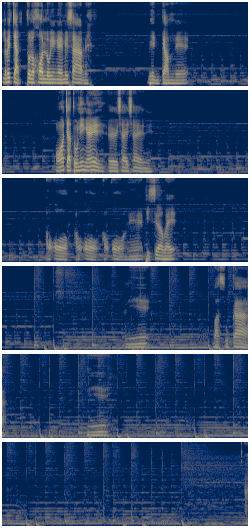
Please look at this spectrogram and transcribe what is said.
แล้วไปจัดตัวละครลงยังไงไม่ทราบเนี่ยเวรกรรมเนี่ย อ๋อ จัดตรงนี้ไง เออ ใช่ใช่นี่ เอาออก เอาออก เอาออกนะฮะผิดเสื้อไว้ อันนี้บาซูก้า นี่อะ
